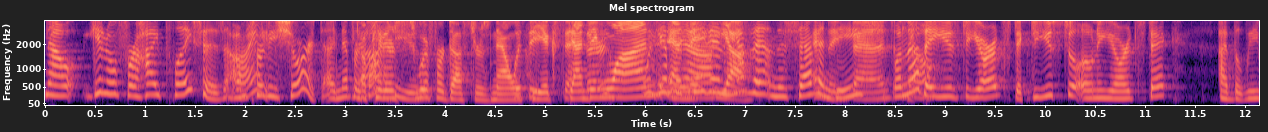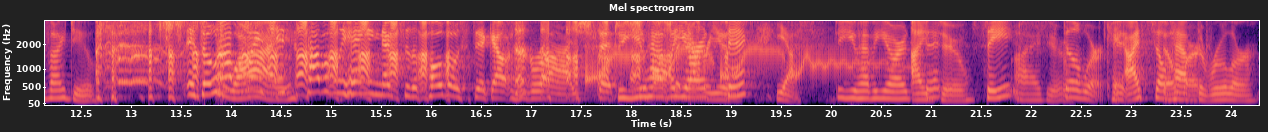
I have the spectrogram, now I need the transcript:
Now, you know, for high places, I'm Right. pretty short. I never thought Okay, to there's use Swiffer dusters now with, With the the, extending extenders? one. Well, yeah, but and they didn't yeah. have that in the And they 70s. bend. Well, no, No. they used a yardstick. Do you still own a yardstick? I believe I do. so do I. It's probably hanging next to the pogo stick out in her garage. that Do you have a but never used. yardstick? Yes. Do you have a yardstick? I do. See? I do. Still work. Okay, I still still have work. the ruler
